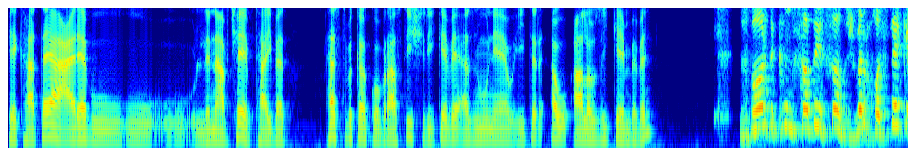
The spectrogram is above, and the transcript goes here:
پێکهاتەیە عەرە بوو لە ناوچەیە تایبەت هەست بکە کۆبڕاستی شریکەوێ ئەزمونێ و ئیتر ئەو ئالەوزی کێم ببن زبار dikim sedê sed ji ber xwestekek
